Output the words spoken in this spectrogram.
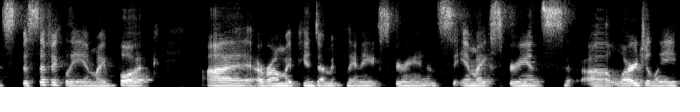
specifically in my book. Around my pandemic planning experience and my experience largely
